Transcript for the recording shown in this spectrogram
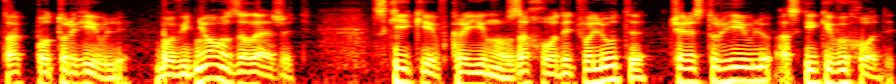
так, по торгівлі, бо від нього залежить, скільки в країну заходить валюти через торгівлю, а скільки виходить.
